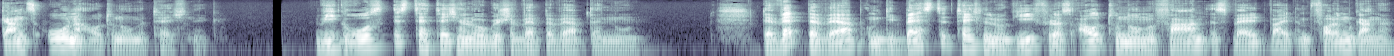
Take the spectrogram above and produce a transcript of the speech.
Ganz ohne autonome Technik. Wie groß ist der technologische Wettbewerb denn nun? Der Wettbewerb um die beste Technologie für das autonome Fahren ist weltweit im vollen Gange.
